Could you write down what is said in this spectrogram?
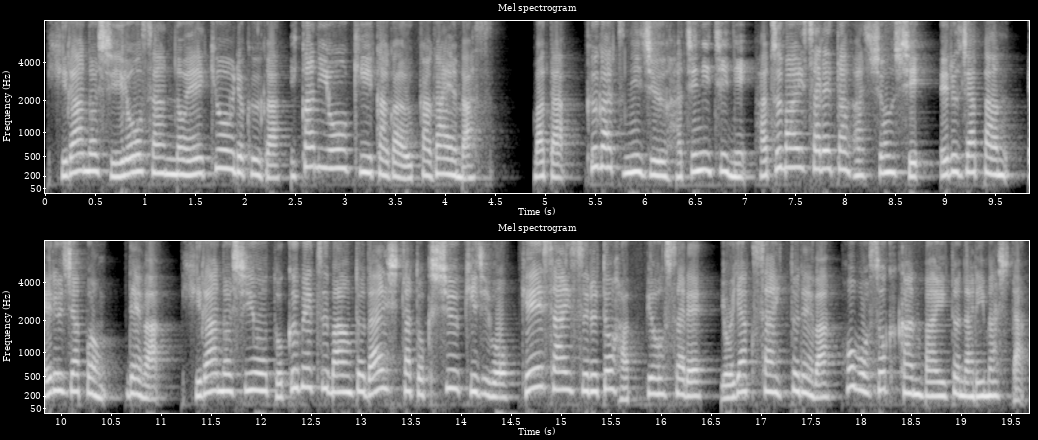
平野志陽さんの影響力がいかに大きいかが伺えます。また、9月28日に発売されたファッション誌、エルジャパン、エルジャポンでは、平野志陽特別版と題した特集記事を掲載すると発表され、予約サイトではほぼ即完売となりました。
